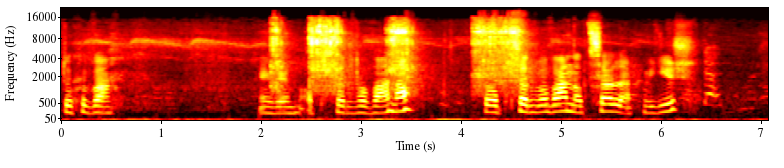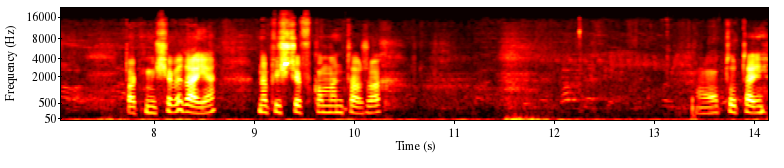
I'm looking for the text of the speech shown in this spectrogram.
tu chyba, nie wiem, obserwowano. To obserwowano cele, widzisz? Tak mi się wydaje. Napiszcie w komentarzach. O, tutaj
